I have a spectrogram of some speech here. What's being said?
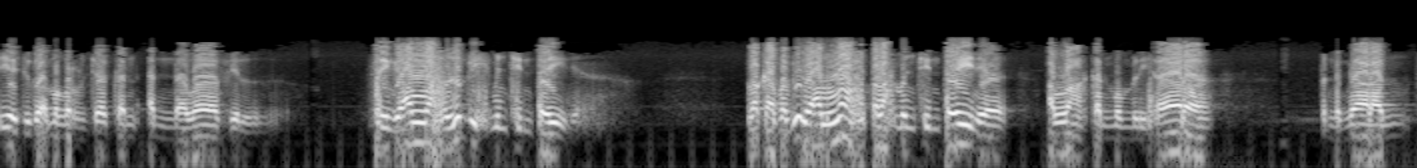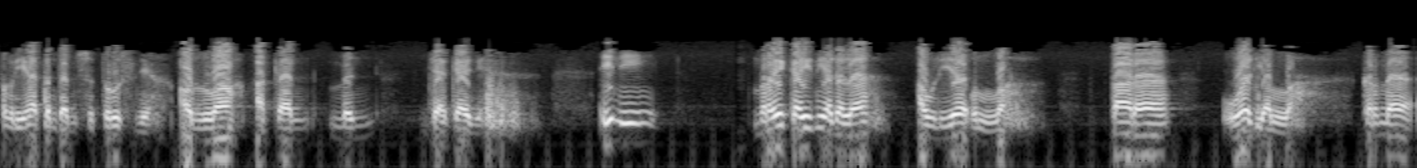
dia juga mengerjakan an-nawafil. Sehingga Allah lebih mencintainya. Maka apabila Allah telah mencintainya, Allah akan memelihara pendengaran, penglihatan dan seterusnya. Allah akan menjaganya ini adalah awliya Allah, para wali Allah. Karena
